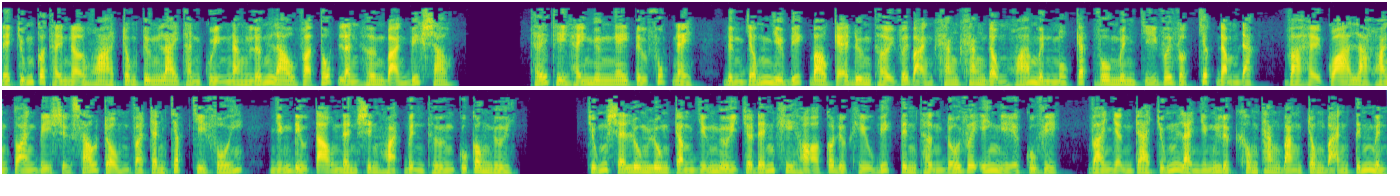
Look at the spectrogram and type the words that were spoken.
để chúng có thể nở hoa trong tương lai thành quyền năng lớn lao và tốt lành hơn bạn biết sao. Thế thì hãy ngưng ngay từ phút này, đừng giống như biết bao kẻ đương thời với bạn khăng khăng đồng hóa mình một cách vô minh chỉ với vật chất đậm đặc, và hệ quả là hoàn toàn bị sự xáo trộn và tranh chấp chi phối, những điều tạo nên sinh hoạt bình thường của con người. Chúng sẽ luôn luôn cầm giữ người cho đến khi họ có được hiểu biết tinh thần đối với ý nghĩa của việc, và nhận ra chúng là những lực không thăng bằng trong bản tính mình.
